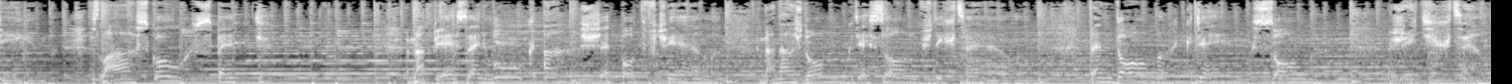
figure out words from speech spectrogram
hľadím s láskou späť na pieseň lúk a šepot včiel, na náš dom, kde som vždy chcel. Ten dom, kde som žiť chcel.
